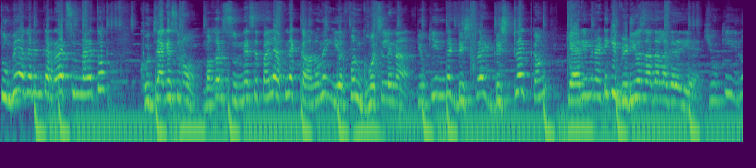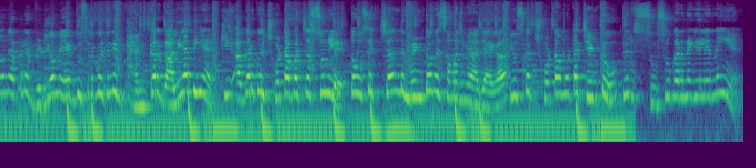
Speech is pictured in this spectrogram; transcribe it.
तुम्हें अगर इनका रैप सुनना है तो खुद जाके सुनो मगर सुनने से पहले अपने कानों में ईयरफोन घोंच लेना क्योंकि इनका डिस्ट्रैक्ट डिस्ट्रैक्ट कम कैरी मिनाटी की वीडियो ज़्यादा लग रही है क्योंकि इन्होंने अपने वीडियो में एक दूसरे को इतनी भयंकर गालियाँ दी हैं कि अगर कोई छोटा बच्चा सुन ले तो उसे चंद मिनटों में समझ में आ जाएगा कि उसका छोटा मोटा चिंटू फिर सुसु करने के लिए नहीं है।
